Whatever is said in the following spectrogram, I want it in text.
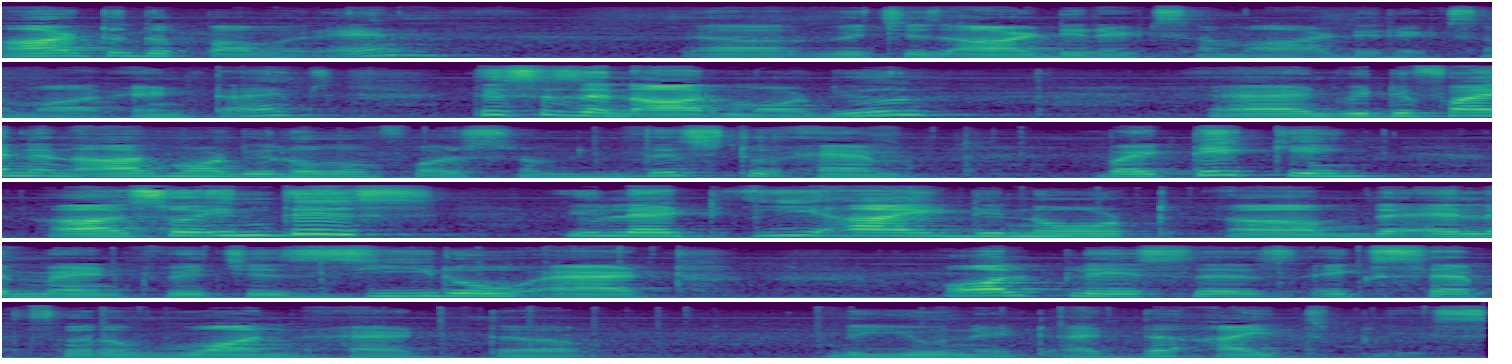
R to the power n, uh, which is R direct sum R direct sum R n times. This is an R module and we define an R module homomorphism this to M by taking, uh, so in this you let ei denote um, the element which is 0 at all places except for a 1 at the, the unit at the ith place.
